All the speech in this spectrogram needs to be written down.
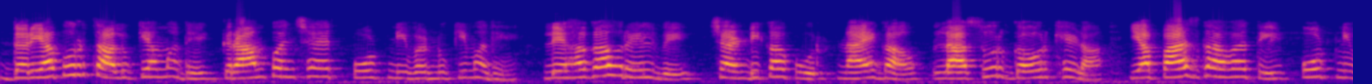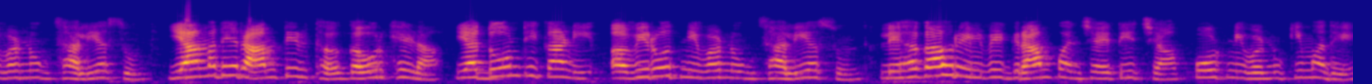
दर्यापूर तालुक्यामध्ये ग्रामपंचायत पोटनिवडणुकीमध्ये लेहगाव रेल्वे चंडिकापूर नायगाव लासूर गौरखेडा या पाच गावातील पोटनिवडणूक झाली असून यामध्ये रामतीर्थ गौरखेडा या दोन ठिकाणी अविरोध निवडणूक झाली असून लेहगाव रेल्वे ग्रामपंचायतीच्या पोटनिवडणुकीमध्ये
